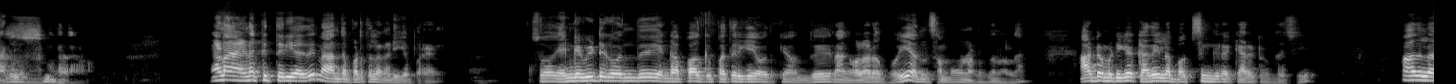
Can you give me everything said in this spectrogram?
நடுவில் ஆனால் எனக்கு தெரியாது. நான் அந்த படத்தில் நடிக்க போகிறேன் ஸோ எங்கள் வீட்டுக்கு வந்து எங்கள் அப்பாவுக்கு பத்திரிகை ஒதுக்க வந்து நாங்கள் விளாட போய் அந்த சம்பவம் நடந்தனால ஆட்டோமேட்டிக்காக கதையில் பக்ஸுங்கிற கேரக்டர் இருந்துச்சு. அதில்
